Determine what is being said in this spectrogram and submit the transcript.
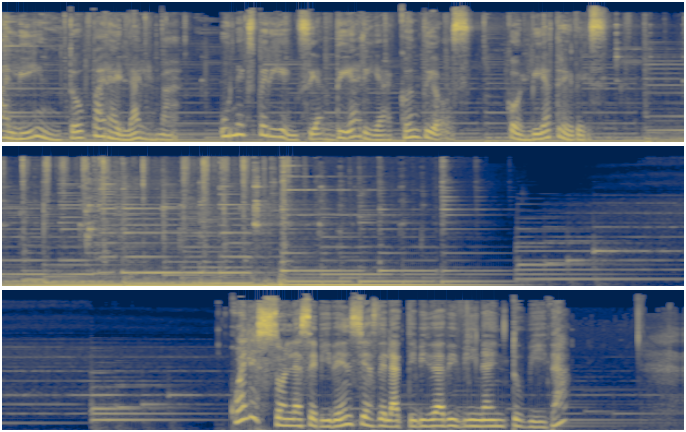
Aliento para el alma. Una experiencia diaria con Dios. Con Lía Treves. ¿Cuáles son las evidencias de la actividad divina en tu vida?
